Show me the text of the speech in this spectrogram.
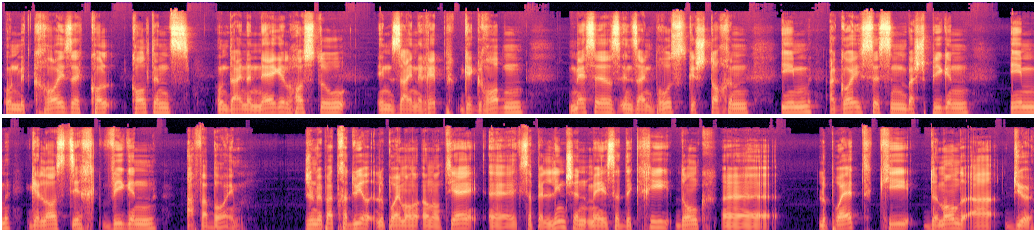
und mit Kräuse Kol Koltens, und deine Nägel hast du in sein Ripp gegroben, Messers in sein Brust gestochen, ihm Agäusessen bespiegen, ihm gelost sich wiegen auf ein Bäum. Je ne vais pas traduire le poème en, en entier, euh, qui s'appelle Lynchen, mais ça décrit donc euh, le poète qui demande à Dieu,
